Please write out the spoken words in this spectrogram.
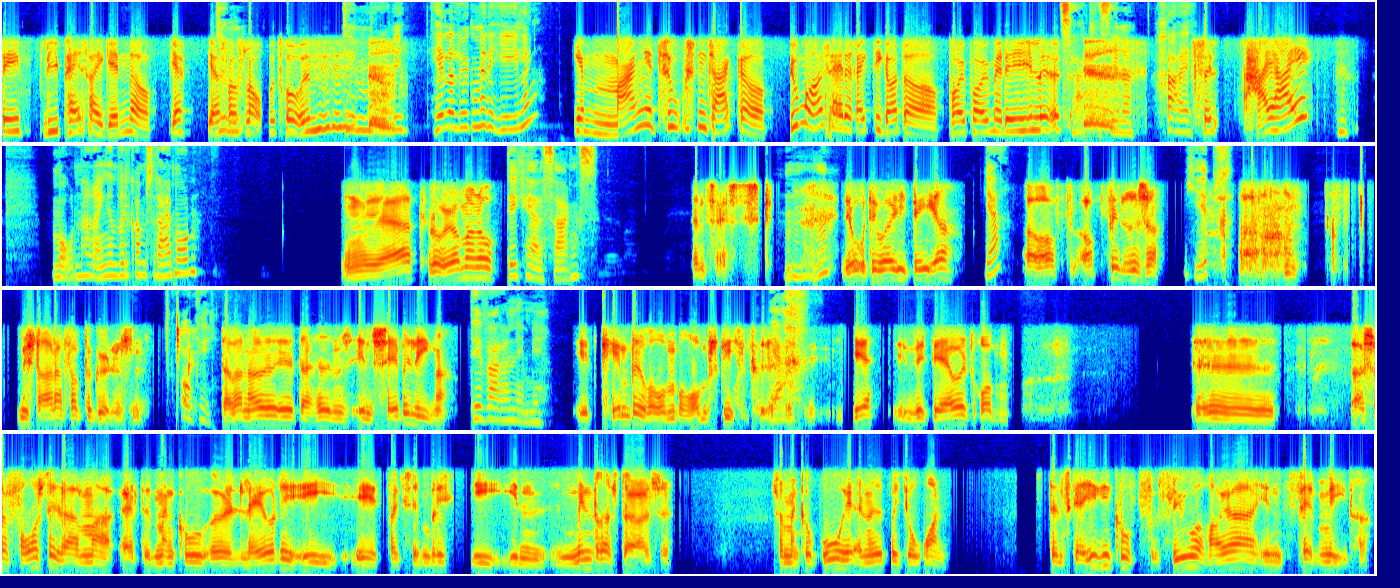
det lige passer igen, og ja, jeg så slår på tråden. Det må vi. Held og lykke med det hele, ikke? Jamen, mange tusind tak, og du må også have det rigtig godt, og pøj pøj med det hele. Tak, Christina. Hej. Selv. Hej, hej. Morten har ringet. Velkommen til dig, Morten. Ja, kan du høre mig nu? Det kan jeg da sagtens. Fantastisk. Mm-hmm. Jo, det var idéer Ja, og op- opfindelser. jeps. Vi starter fra begyndelsen. Okay, Der var noget, øh, der hed en, en zeppeliner. det var der nemlig. Et kæmpe rum, rumskib. Ja. ja, det er jo et rum. Øh, og så forestiller jeg mig, at man kunne øh, lave det i, i for eksempel i en mindre størrelse, som man kunne bruge hernede på jorden. Den skal ikke kunne flyve højere end 5 meter.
